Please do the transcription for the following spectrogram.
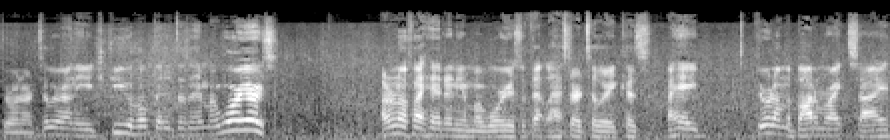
Throw an artillery on the HQ, hope that it doesn't hit my warriors! I don't know if I hit any of my warriors with that last artillery, because I threw it on the bottom right side,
